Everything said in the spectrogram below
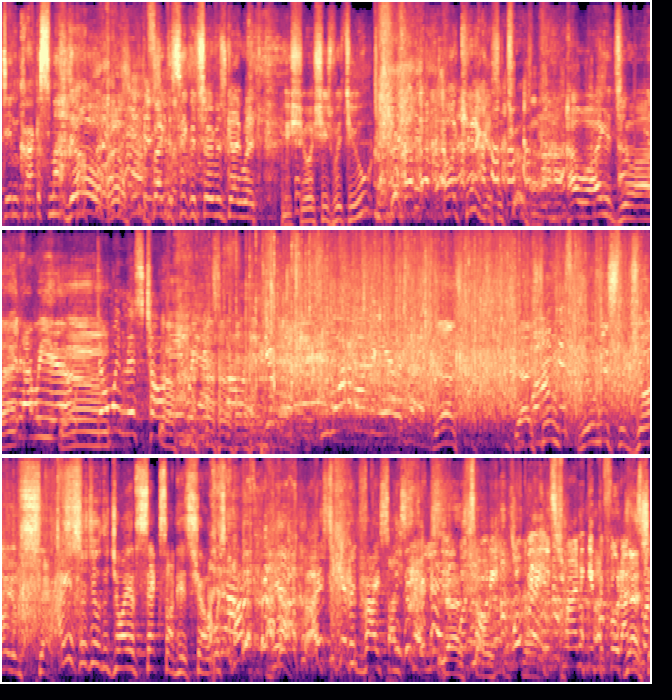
didn't crack a smile. No, no. In fact, the Secret Service guy went, You sure she's with you? I'm kidding, it's the truth. How are you, Joy? Good, how are you? Yeah. Don't we miss Tony? We miss Tony. we want him on the air again. Yes. Yes, you, you missed the joy of sex. I used to do the joy of sex on his show. It was quite, yeah, I used to give advice on sex. Yes, Well, Tony, so- Whoopi is trying to get the food. I Yes, just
